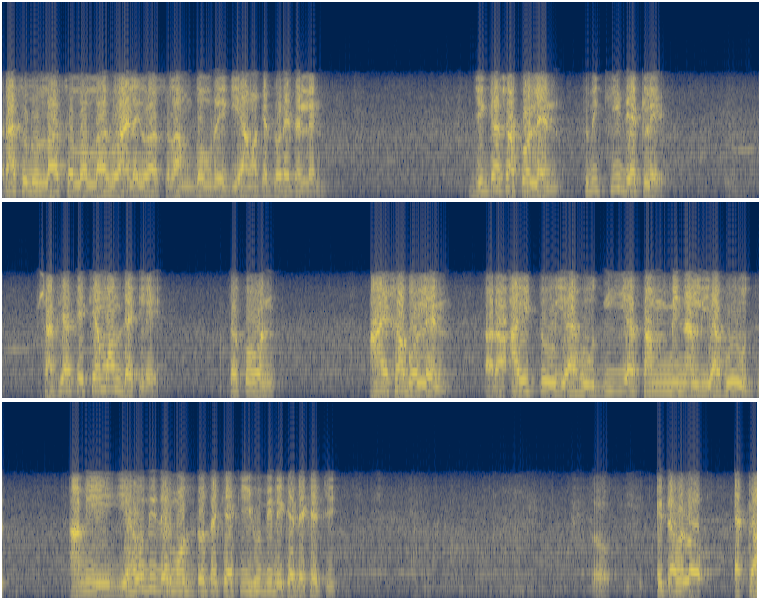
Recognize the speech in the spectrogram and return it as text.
রাসুল্লাহ সাল্লু আলাইসাল্লাম দৌড়ে গিয়ে আমাকে ধরে ফেললেন। জিজ্ঞাসা করলেন, তুমি কি দেখলে? সাফিয়াকে কেমন দেখলে? তখন আয়েশা বললেন ইয়াহুদ। আমি ইহুদিদের মধ্য থেকে এক ইহুদিনীকে দেখেছি। তো এটা হলো একটা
